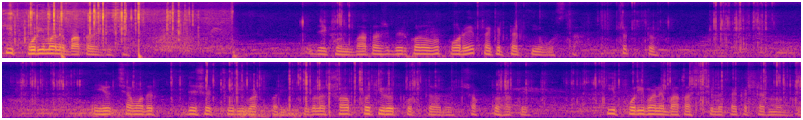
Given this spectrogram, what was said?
কি পরিমাণে বাতাস দিছে। দেখুন, বাতাস বের করার পরে প্যাকেটটার কি অবস্থা। ছোট্ট। এই হচ্ছে আমাদের দেশের চুরি, বাটপারি। এগুলো সব প্রতিরোধ করতে হবে শক্ত হাতে। কি পরিমাণে বাতাস ছিল প্যাকেটটার মধ্যে।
